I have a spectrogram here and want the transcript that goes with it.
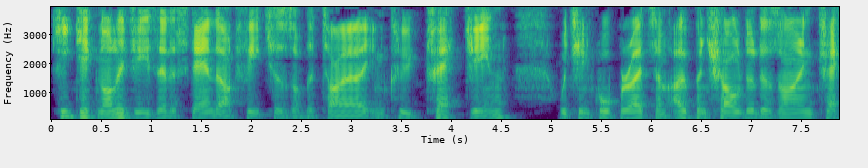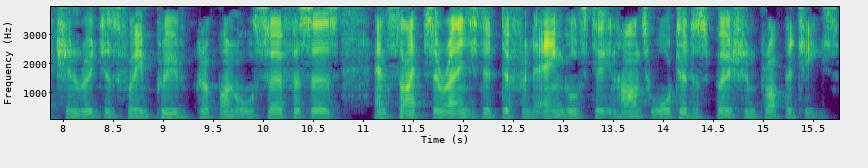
Key technologies that are standout features of the tire include TrackGen, which incorporates an open shoulder design, traction ridges for improved grip on all surfaces, and sipes arranged at different angles to enhance water dispersion properties.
